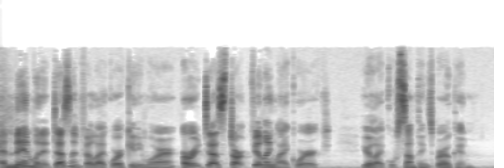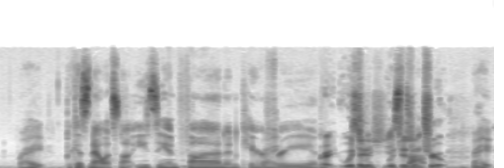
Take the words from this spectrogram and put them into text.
And then when it doesn't feel like work anymore, or it does start feeling like work, you're like, well, something's broken Right. because now it's not easy and fun and carefree. And Right. Which, So we is, which isn't true. Right.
